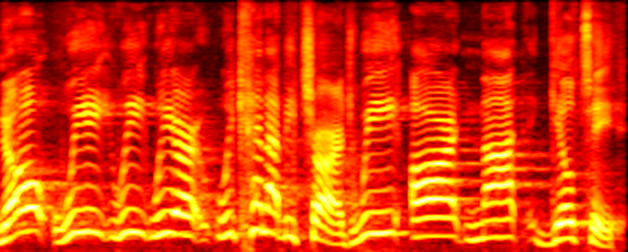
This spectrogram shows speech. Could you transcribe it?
No, we, we, we, are, we cannot be charged. We are not guilty.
